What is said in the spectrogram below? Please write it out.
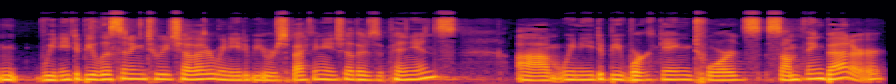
we need to be listening to each other. We need to be respecting each other's opinions. Um, we need to be working towards something better,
